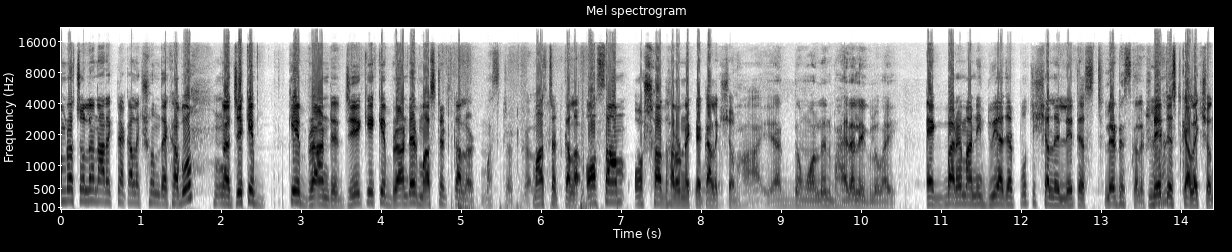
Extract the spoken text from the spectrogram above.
আমরা চলেন আরেকটা কালেকশন দেখাবো। কে কে ব্র্যান্ডের জে কে কে ব্র্যান্ডের mustard colour mustard colour mustard colour awesome অসাধারণ একটা কালেকশন ভাই একদম অনলাইন ভাইরাল এগুলো ভাই। একবারে মানে দুই সালের latest latest collection latest collection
